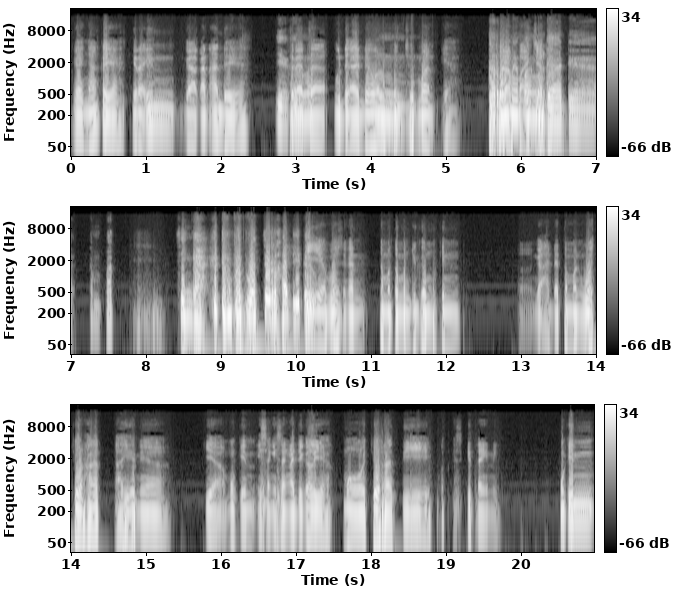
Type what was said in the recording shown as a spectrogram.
Gak nyangka ya, kirain gak akan ada ya. Iya karena Ternyata udah ada walaupun Hmm. cuman ya karena memang aja nggak ada tempat singgah tempat buat curhat gitu. Iya, bos kan teman-teman juga mungkin eh, nggak ada teman buat curhat, akhirnya ya mungkin iseng-iseng aja kali ya mau curhat di podcast kita ini. Mungkin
